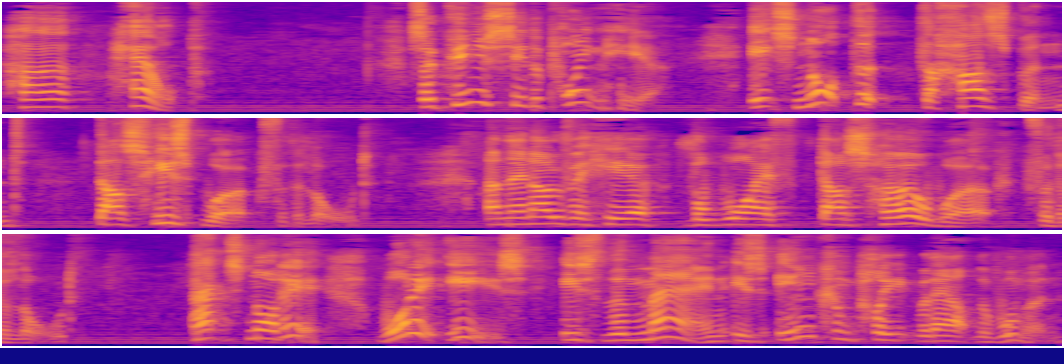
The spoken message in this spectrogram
her help. So, can you see the point here? It's not that the husband does his work for the Lord, and then over here, the wife does her work for the Lord. That's not it. What it is, is the man is incomplete without the woman.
